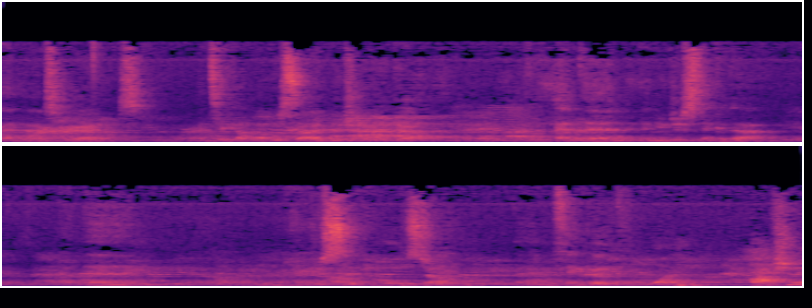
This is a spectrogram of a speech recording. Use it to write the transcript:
and ask your guidance, and say, help me decide which way to go. And then, and you just think of that, and then you just sit and hold the stone, and you think of one option,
